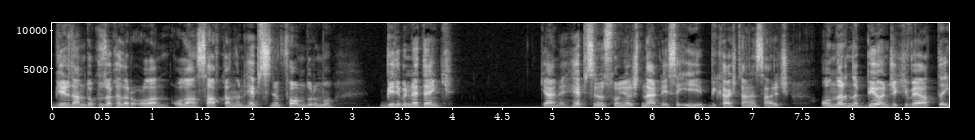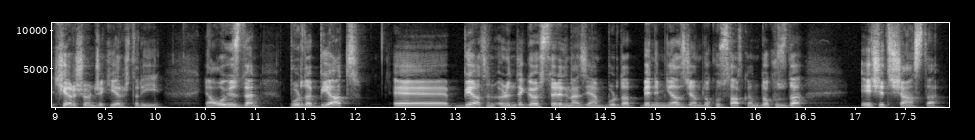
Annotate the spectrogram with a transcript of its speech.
birden 9'a kadar olan olan safkanların hepsinin form durumu birbirine denk. Yani hepsinin son yarışı neredeyse iyi. Birkaç tane hariç. Onların da bir önceki veyahut da iki yarış önceki yarışları iyi. Ya yani o yüzden burada bir at e, bir atın önünde gösterilmez. Yani burada benim yazacağım 9 safkanın 9'u da eşit şansta.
